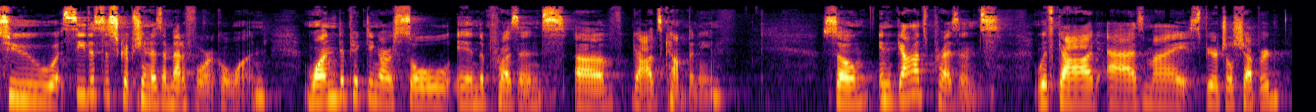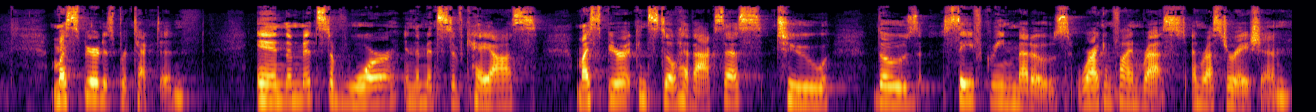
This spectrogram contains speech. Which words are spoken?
to see this description as a metaphorical one, one depicting our soul in the presence of God's company. So, in God's presence, with God as my spiritual shepherd, my spirit is protected. In the midst of war, in the midst of chaos, my spirit can still have access to those safe green meadows where I can find rest and restoration.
